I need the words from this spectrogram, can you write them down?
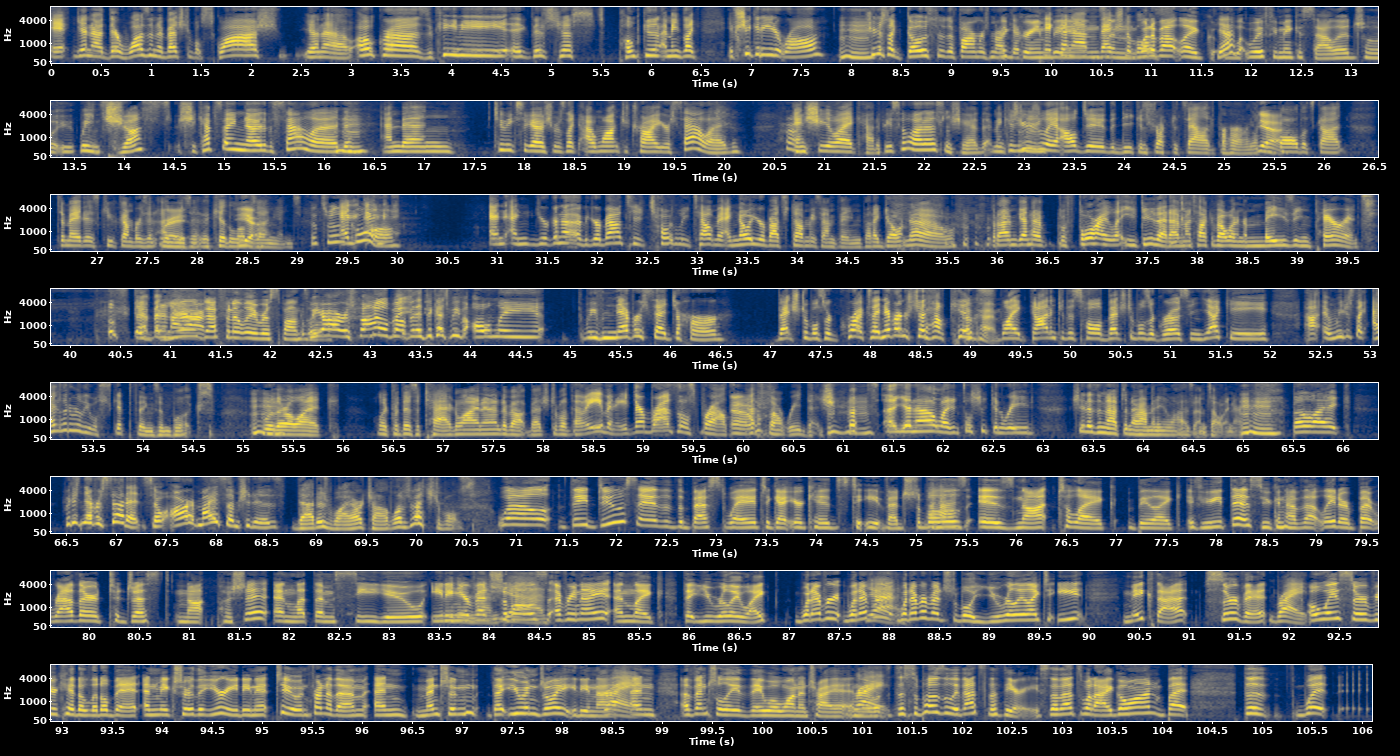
It, you know, there wasn't a vegetable squash, you know, okra, zucchini. It, there's just pumpkin. I mean, like, if she could eat it raw, she just like goes through the farmer's market, Mm-hmm. like green picking beans up and vegetables. what about like Yeah. if you make a salad? She'll eat. We this- just, she kept saying no to the salad. Mm-hmm. And then two weeks ago, she was like, I want to try your salad. And she like had a piece of lettuce and she had that. I mean, because usually I'll do the deconstructed salad for her, like Mm-hmm. Yeah. a bowl that's got tomatoes, cucumbers, and onions. Right. in. The kid loves Yeah. onions. That's really And- cool. and- And and you're gonna you're about to totally tell me. I know you're about to tell me something but I don't know, but I'm gonna before I let you do that, I'm gonna talk about what an amazing parent. Stefan and I are. definitely responsible. We are responsible no, but- because we've only we've never said to her vegetables are gross. 'Cause I never understood how kids Okay. like got into this whole vegetables are gross and yucky, uh, and we just like I literally will skip things in books Mm-hmm. where they're like. Like, where there's a tagline in it about vegetables, they'll even eat their Brussels sprouts. Oh. I just don't read that shit. Mm-hmm. You know, like until she can read, she doesn't have to know how many lies I'm telling her. Mm-hmm. But like, we just never said it. So our my assumption is that is why our child loves vegetables. Well, they do say that the best way to get your kids to eat Uh-huh. vegetables is not to like be like, if you eat this, you can have that later, but rather to just not push it and let them see you eating, Eating your them, vegetables yeah. every night and like that you really like whatever whatever Yeah. whatever vegetable you really like to eat. Make that, serve it. Right. Always serve your kid a little bit and make sure that you're eating it too in front of them and mention that you enjoy eating that. Right. And eventually they will want to try it. And Right. supposedly that's the theory. So that's what I go on. But the what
